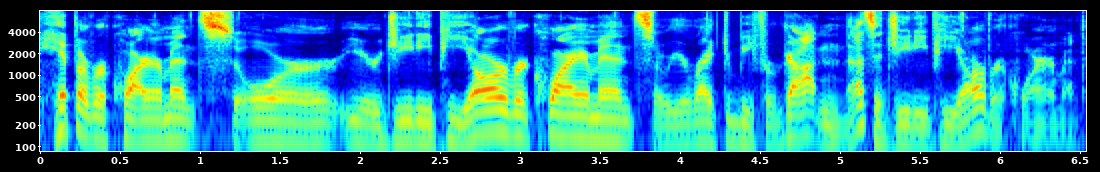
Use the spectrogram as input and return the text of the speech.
HIPAA requirements or your GDPR requirements or your right to be forgotten, that's a GDPR requirement.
